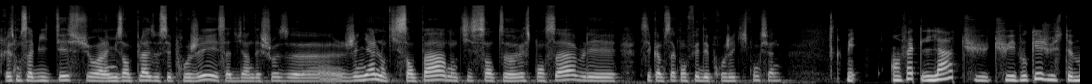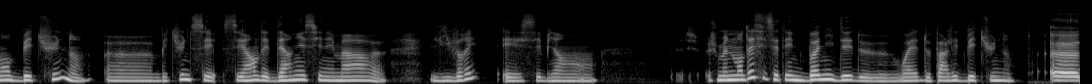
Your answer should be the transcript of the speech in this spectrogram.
responsabilité sur la mise en place de ces projets et ça devient des choses géniales dont ils s'emparent, ils se sentent responsables et c'est comme ça qu'on fait des projets qui fonctionnent. Mais en fait, là, tu, évoquais justement Béthune. Euh, Béthune, c'est un des derniers cinémas euh, livrés et c'est bien. Je me demandais si c'était une bonne idée de, ouais, de parler de Béthune. Euh,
